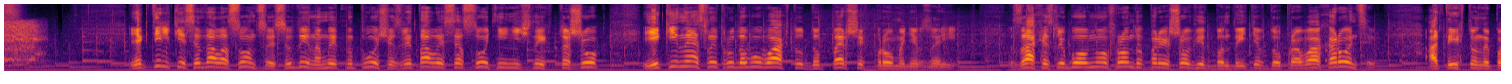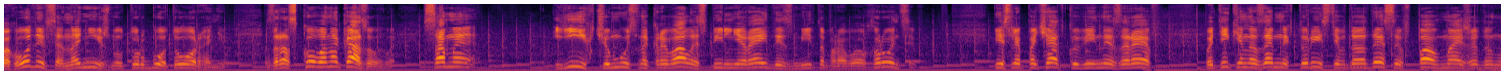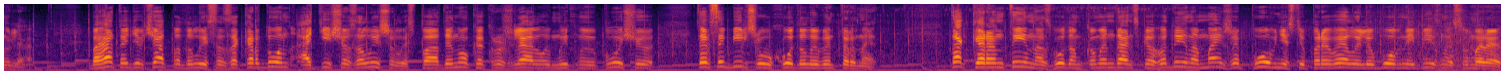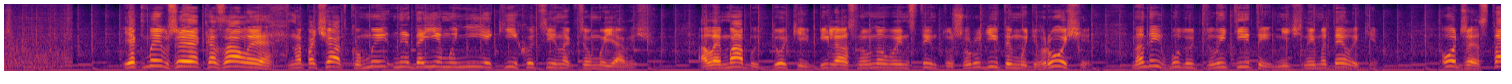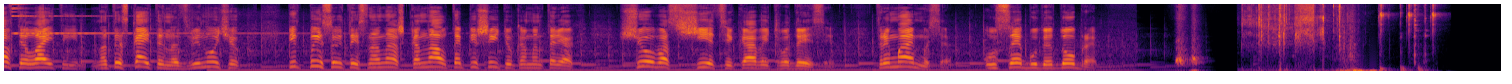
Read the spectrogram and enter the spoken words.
Як тільки сідало сонце, сюди на митну площу зліталися сотні нічних пташок, які несли трудову вахту до перших променів зорі. Захист любовного фронту перейшов від бандитів до правоохоронців. А тих, хто не погодився на ніжну турботу органів, зразково наказували. Саме їх чомусь накривали спільні рейди ЗМІ та правоохоронців. Після початку війни з РФ потік іноземних туристів до Одеси впав майже до нуля. Багато дівчат подалися за кордон, а ті, що залишились, поодиноко кружляли митною площею та все більше уходили в інтернет. Так карантин, а згодом комендантська година майже повністю перевели любовний бізнес у мережу. Як ми вже казали на початку, ми не даємо ніяких оцінок цьому явищу. Але, мабуть, доки біля основного інстинкту шурудітимуть гроші, на них будуть летіти нічні метелики. Отже, ставте лайки, натискайте на дзвіночок, підписуйтесь на наш канал та пишіть у коментарях, що вас ще цікавить в Одесі. Тримаймося, усе буде добре.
